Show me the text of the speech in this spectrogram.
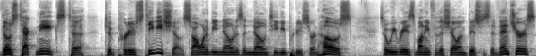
those techniques to to produce TV shows. So I want to be known as a known TV producer and host. So we raised money for the show Ambitious Adventures.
